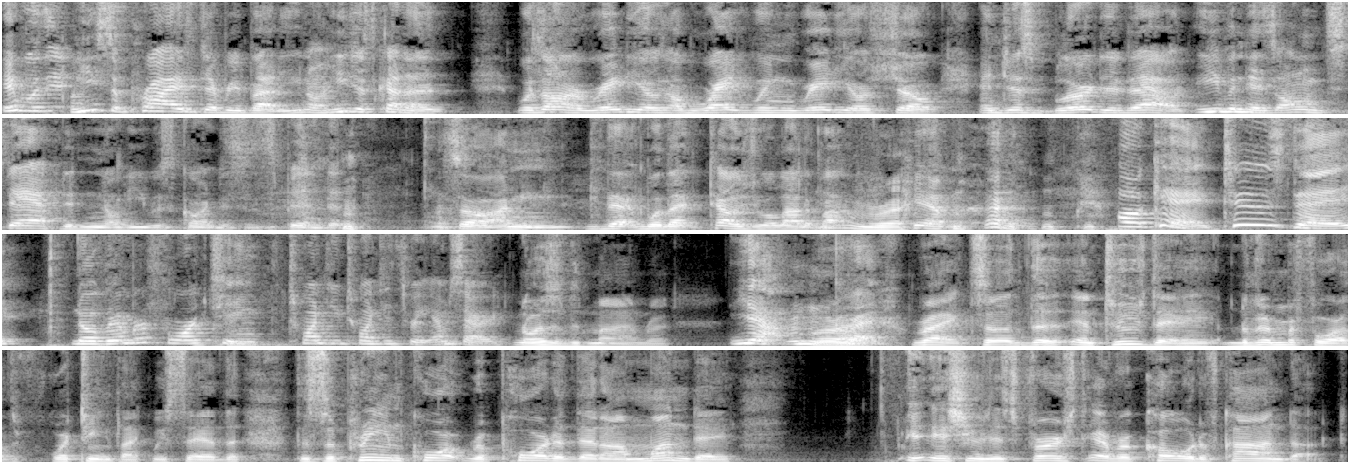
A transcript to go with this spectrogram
it was he surprised everybody. You know, he just kind of was on a radio, a right wing radio show, and just blurted it out. Even his own staff didn't know he was going to suspend it. so I mean, that well, that tells you a lot about right. him. okay, Tuesday, November fourteenth, twenty twenty three. I'm sorry. No, this is mine, right? Yeah, mm-hmm, right, right. So the in Tuesday, November fourth, fourteenth, like we said, the, the Supreme Court reported that on Monday it issued its first ever code of conduct.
